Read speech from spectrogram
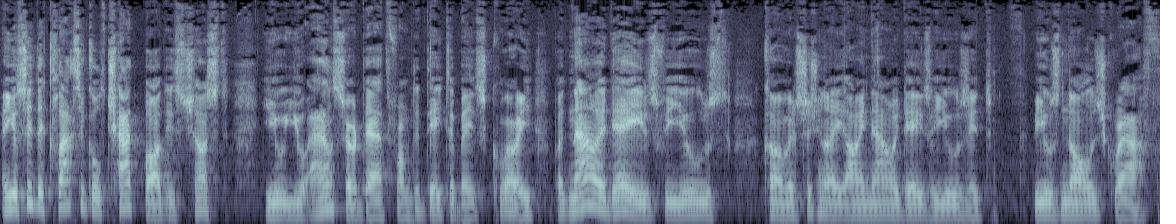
And you see, the classical chatbot is just you, you answer that from the database query. But nowadays, we use conversational AI. Nowadays, we use it, we use knowledge graph.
